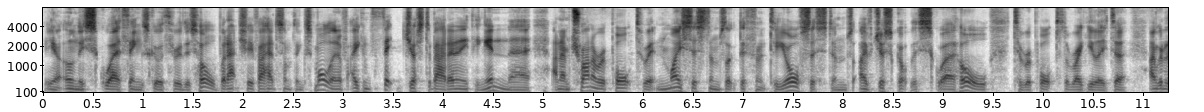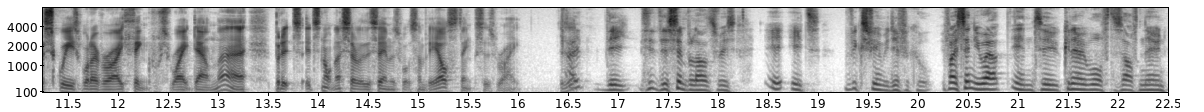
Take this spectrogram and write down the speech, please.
you know only square things go through this hole. But actually, if I had something small enough, I can fit just about anything in there, and I'm trying to report to it. And my systems look different to your systems. I've just got this square hole to report to the regulator. I'm going to squeeze whatever I think is right down there, but it's it's not necessarily the same as what somebody else thinks is right. Is it? Uh, the the simple answer is it, it's extremely difficult. If I sent you out into Canary Wharf this afternoon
